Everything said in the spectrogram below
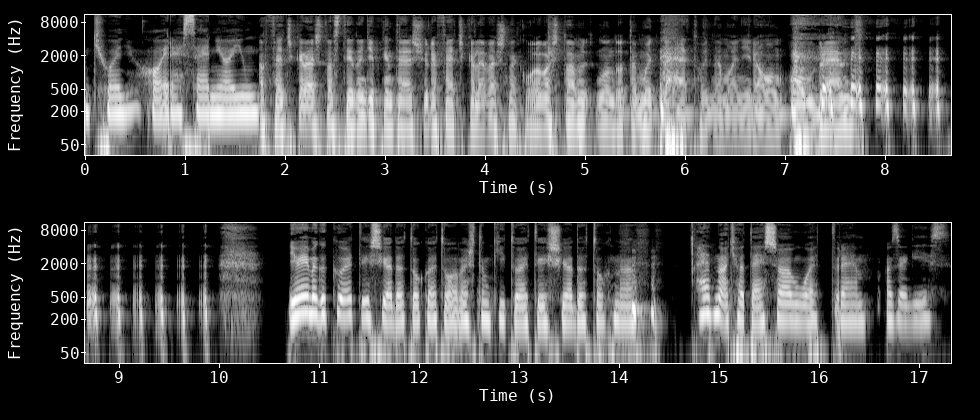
Úgyhogy hajrá szárnyaljunk. A fecskelest azt én egyébként elsőre fecskelevesnek olvastam, gondoltam, hogy lehet, hogy nem annyira on-brand. ja, én meg a költési adatokat olvastam kitöltési adatoknak. Hát nagy hatással volt rám az egész.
